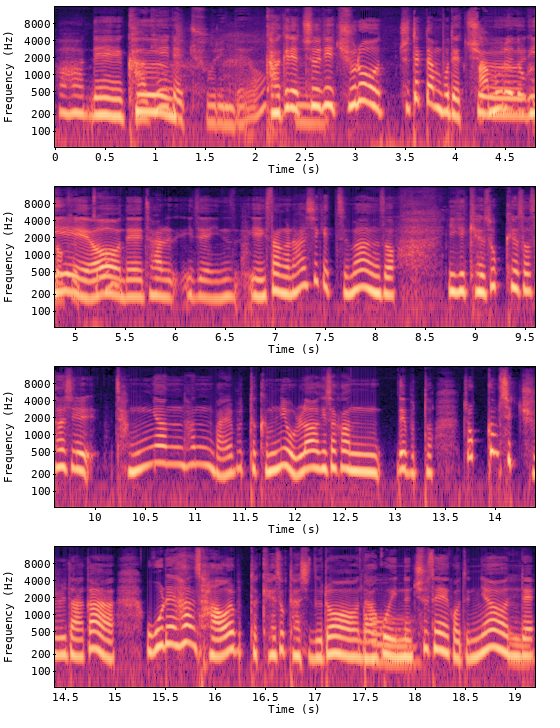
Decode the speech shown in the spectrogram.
아, 네. 그 가계 대출인데요. 가계 대출이 네. 주로 주택 담보 대출이에요. 아무래도 그렇겠죠. 네, 잘 이제 예상을 하시겠지만 그래서 이게 계속해서 사실 작년 한 말부터 금리 올라가기 시작한 때부터 조금씩 줄다가 올해 한 4월부터 계속 다시 늘어나고 오. 어. 있는 추세거든요. 네. 근데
